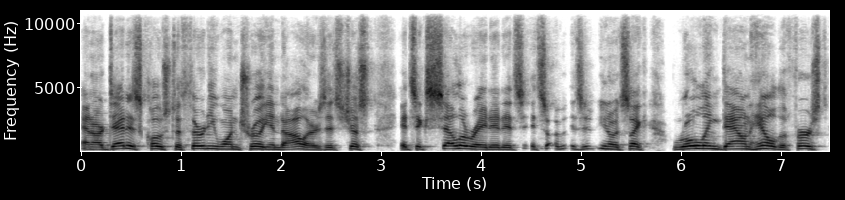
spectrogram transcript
and our debt is close to thirty-one trillion dollars. It's just it's accelerated. It's it's it's you know it's like rolling downhill. The first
